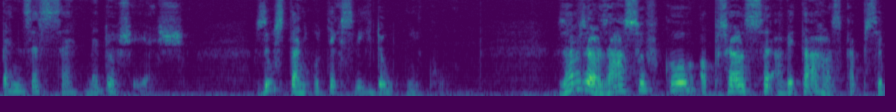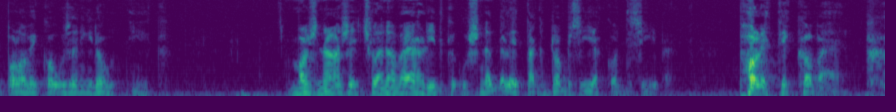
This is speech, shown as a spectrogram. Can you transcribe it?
penze se nedožiješ. Zůstaň u těch svých doutníků. Zavřel zásuvku, opřel se a vytáhl z kapsy polovykouřený doutník. Možná, že členové hlídky už nebyli tak dobří jako dříve. Politikové. Pch.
